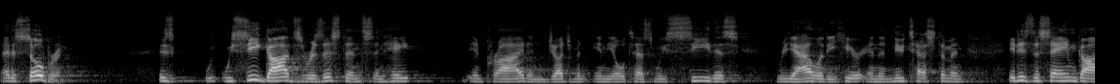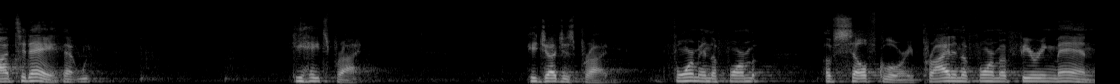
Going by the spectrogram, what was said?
That is sobering. Is we see God's resistance and hate in pride and judgment in the Old Testament. We see this reality here in the New Testament. It is the same God today that we, He hates pride. He judges pride. Form in the form of self glory, pride in the form of fearing man,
